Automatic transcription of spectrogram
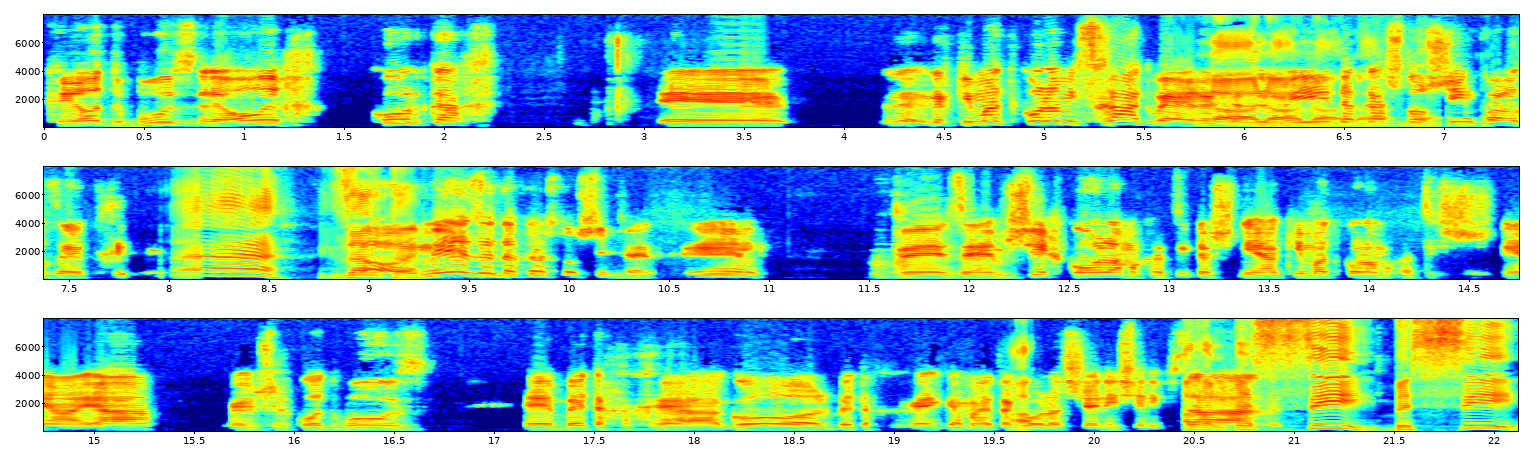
קריאות בוז לאורך כל כך, אה, לכמעט כל המשחק בערך. לא, לא, לא, מדקה לא, 30 כבר זה התחיל. אה, הגזמת. לא, מאיזה דקה 30 זה התחיל, וזה המשיך כל המחצית השנייה, כמעט כל המחצית השנייה היה, היו של קוד בוז, אה, בטח אחרי הגול, בטח אחרי גם את הגול השני שנפסל. אבל ו- בשיא, בשיא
